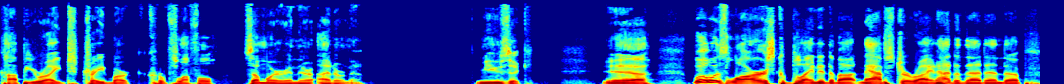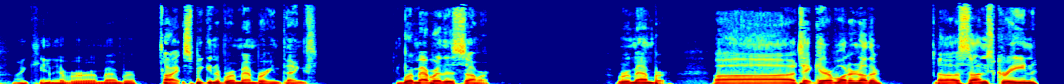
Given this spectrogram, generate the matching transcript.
copyright trademark kerfluffle somewhere in there. I don't know music Yeah. What was Lars complaining about Napster, right? How did that end up? I can't ever remember. All right. Speaking of remembering things, remember this summer. Remember, uh, take care of one another. Uh, sunscreen,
